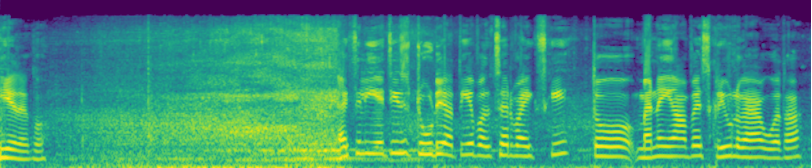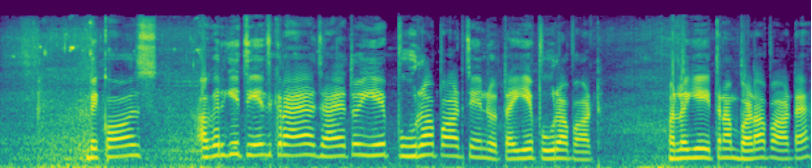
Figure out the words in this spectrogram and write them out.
ये देखो। एक्चुअली ये चीज़ टूट जाती है पल्सर बाइक्स की तो मैंने यहाँ पे स्क्रू लगाया हुआ था। बिकॉज़ अगर ये चेंज कराया जाए तो ये पूरा पार्ट चेंज होता है, ये पूरा पार्ट मतलब ये इतना बड़ा पार्ट है,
